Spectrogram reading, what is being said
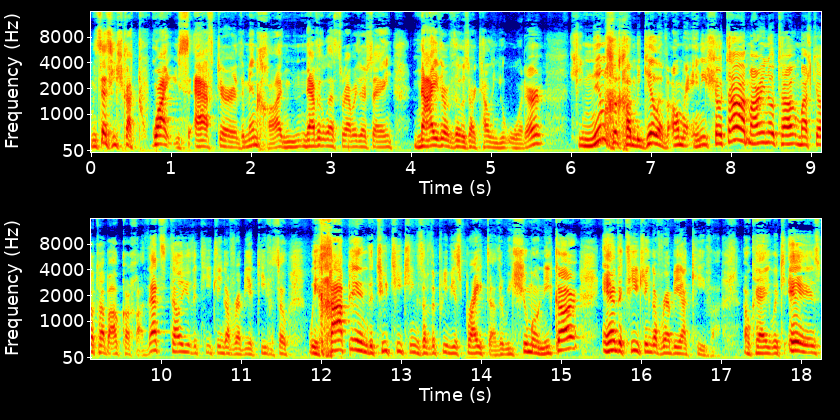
it says Hishka twice after the Mincha, and nevertheless, the rabbis are saying neither of those are telling you order. That's tell you the teaching of Rabbi Akiva. So we hop in the two teachings of the previous Breita, the Rishumo Nikar and the teaching of Rabbi Akiva, okay, which is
